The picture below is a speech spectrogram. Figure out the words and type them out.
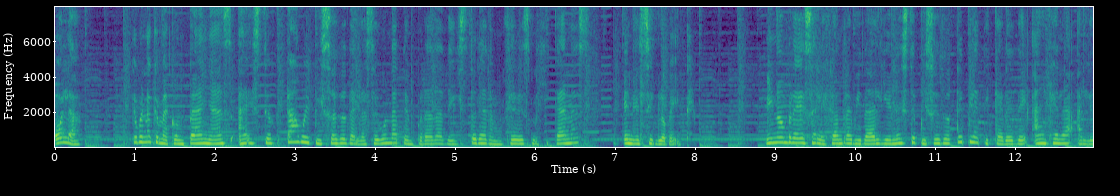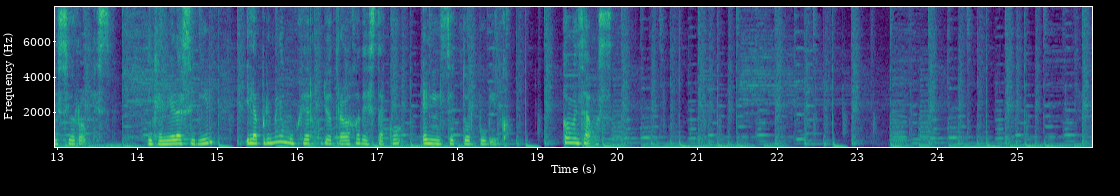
Hola, qué bueno que me acompañas a este octavo episodio de la segunda temporada de Historia de Mujeres Mexicanas en el siglo XX. Mi nombre es Alejandra Vidal y en este episodio te platicaré de Ángela Alessio Robles, ingeniera civil y la primera mujer cuyo trabajo destacó en el sector público. Comenzamos.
